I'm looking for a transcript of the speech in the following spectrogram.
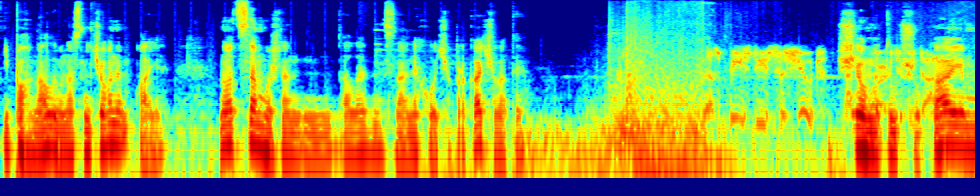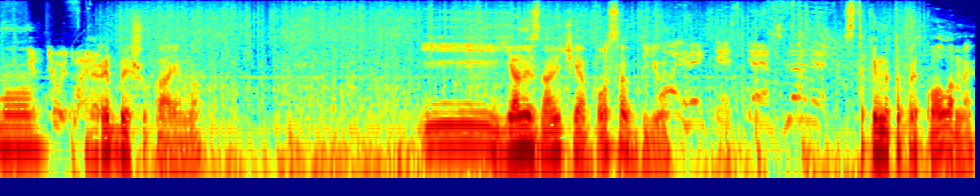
І погнали, у нас нічого немає. Ну, а це можна, але не знаю, не хочу прокачувати. Що ми тут шукаємо? Гриби шукаємо. І я не знаю, чи я боса вб'ю. Такими то приколами.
